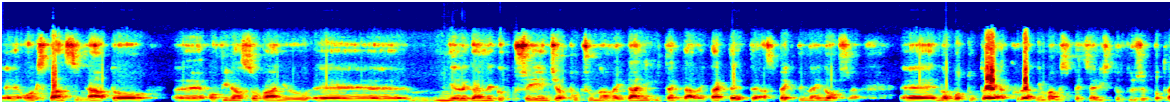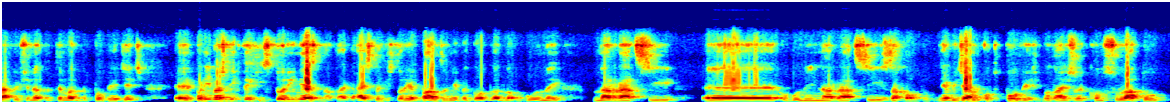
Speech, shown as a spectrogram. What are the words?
e, o ekspansji NATO, e, o finansowaniu e, nielegalnego przejęcia puczu na Majdanie i tak dalej. Tak? Te, te aspekty najnowsze. E, No bo tutaj akurat nie mamy specjalistów, którzy potrafią się na ten temat wypowiedzieć, e, ponieważ nikt tej historii nie zna. Tak? A jest to historia bardzo niewygodna dla ogólnej narracji, e, ogólnej narracji Zachodu. Ja widziałem odpowiedź bodajże konsulatu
